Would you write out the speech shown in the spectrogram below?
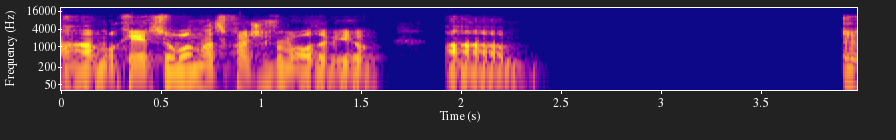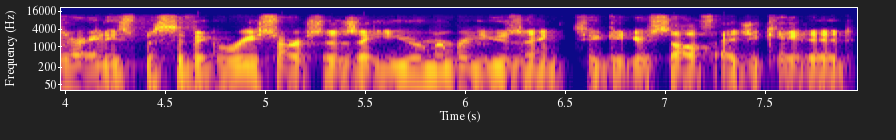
Um, okay. So one last question for both of you. Um, is there any specific resources that you remember using to get yourself educated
